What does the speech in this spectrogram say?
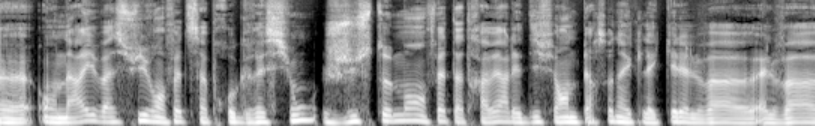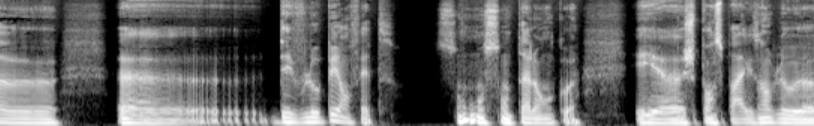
euh, on arrive à suivre en fait sa progression justement en fait à travers les différentes personnes avec lesquelles elle va elle va euh, euh, développer en fait son, son talent quoi. Et je pense par exemple au,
